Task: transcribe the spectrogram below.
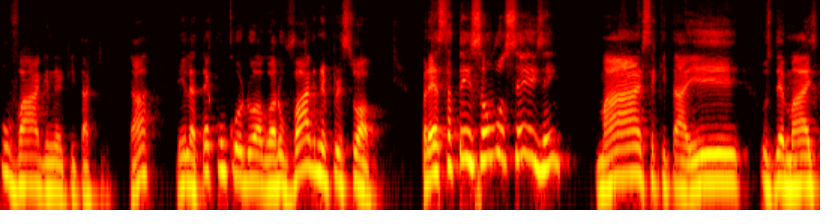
o Wagner que tá aqui, tá? Ele até concordou agora. O Wagner, pessoal, presta atenção vocês, hein? Márcia que está aí, os demais.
